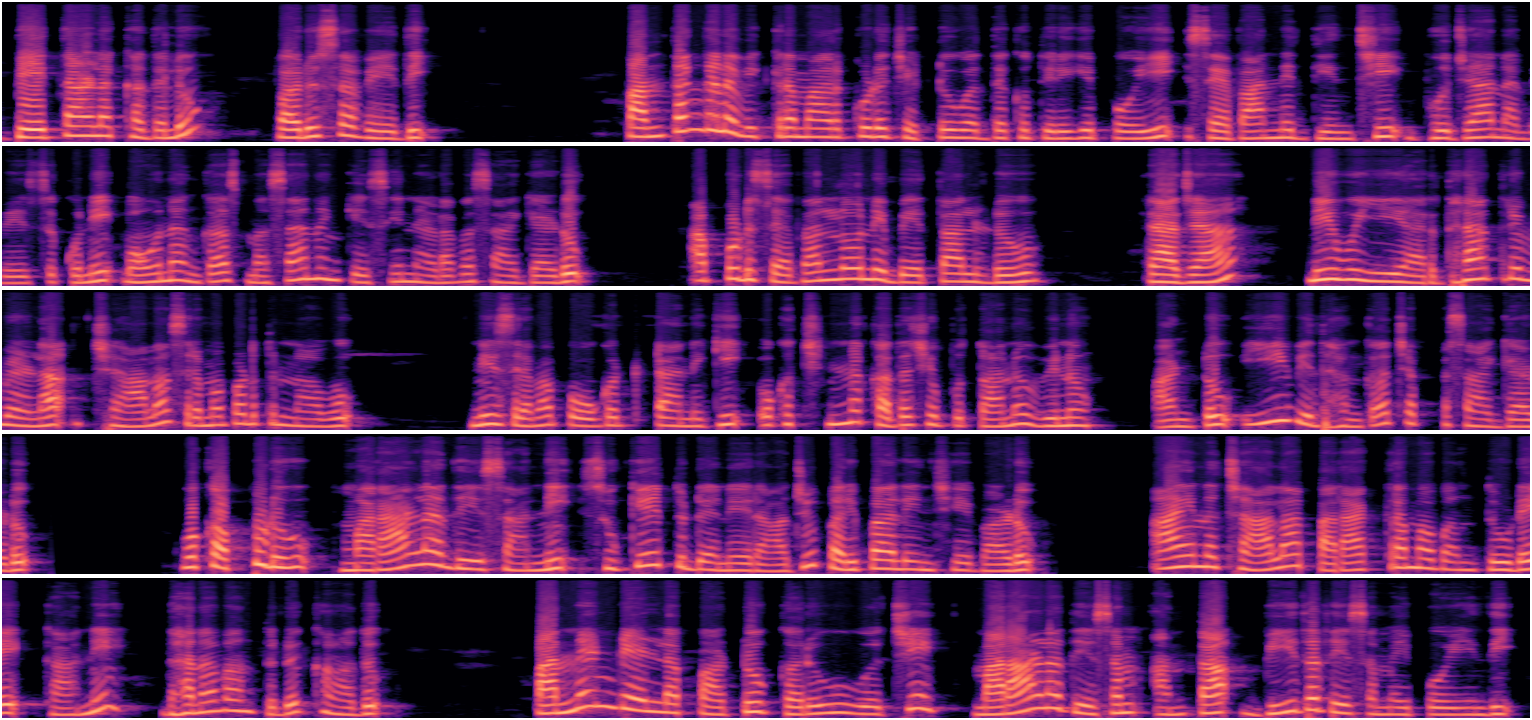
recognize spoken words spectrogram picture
బేతాళ కథలు పరుసవేది పంతంగల విక్రమార్కుడు చెట్టు వద్దకు తిరిగిపోయి శవాన్ని దించి భుజాన వేసుకుని మౌనంగా శ్మశానంకేసి నడవసాగాడు. అప్పుడు శవంలోని బేతాళుడు రాజా నీవు ఈ అర్ధరాత్రి వేళ చాలా శ్రమపడుతున్నావు. నీ శ్రమ పోగొట్టడానికి ఒక చిన్న కథ చెబుతాను విను అంటూ ఈ విధంగా చెప్పసాగాడు. ఒకప్పుడు మరాళ దేశాన్ని సుకేతుడనే రాజు పరిపాలించేవాడు. ఆయన చాలా పరాక్రమవంతుడే కాని ధనవంతుడు కాదు. పన్నెండేళ్ళ పాటు కరువు వచ్చి మరాళ దేశం అంతా బీద దేశమైపోయింది.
